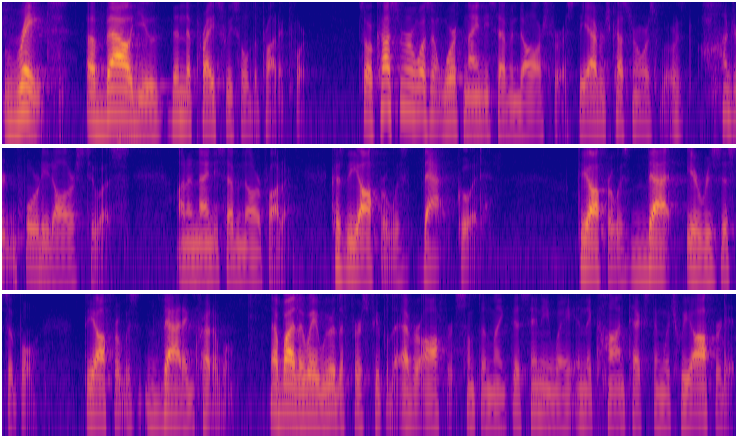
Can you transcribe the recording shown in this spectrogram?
rate of value than the price we sold the product for. So a customer wasn't worth $97 for us. The average customer was worth $140 to us on a $97 product because the offer was that good. The offer was that irresistible. The offer was that incredible. Now, by the way, we were the first people to ever offer something like this anyway in the context in which we offered it.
